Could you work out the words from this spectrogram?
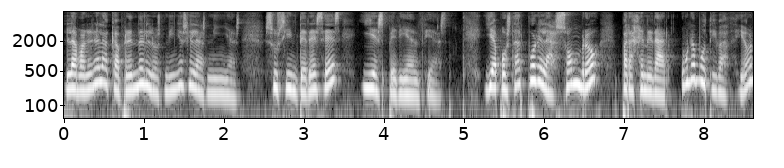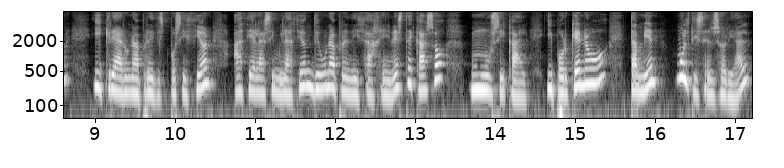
la manera en la que aprenden los niños y las niñas, sus intereses y experiencias, y apostar por el asombro para generar una motivación y crear una predisposición hacia la asimilación de un aprendizaje, en este caso musical, y por qué no, también multisensorial.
